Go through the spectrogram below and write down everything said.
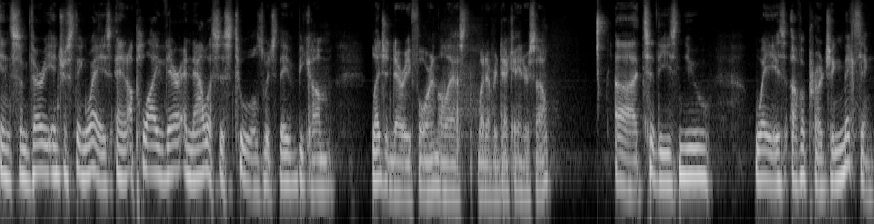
in some very interesting ways and apply their analysis tools, which they've become legendary for in the last whatever decade or so, uh, to these new ways of approaching mixing.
